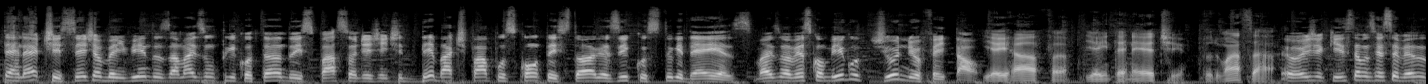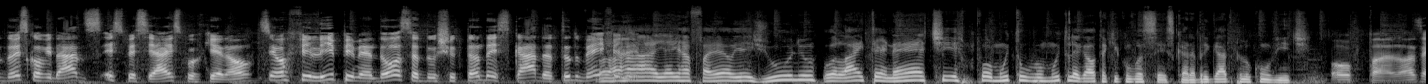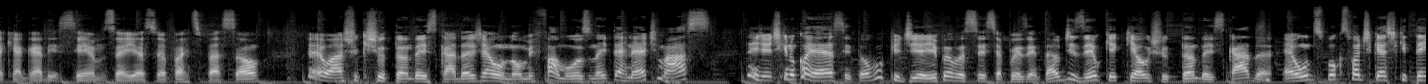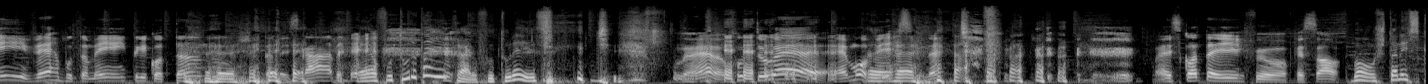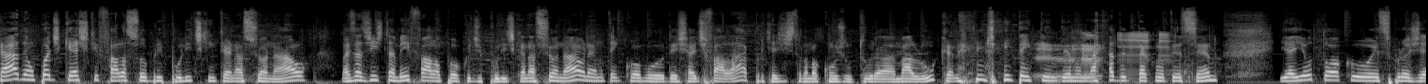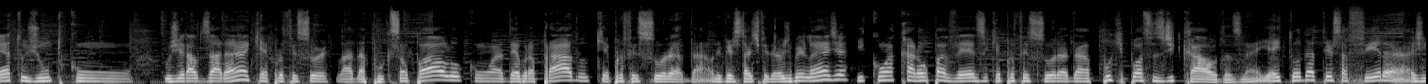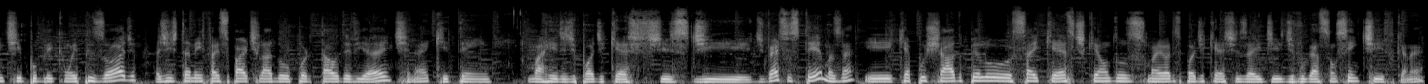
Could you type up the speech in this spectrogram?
internet, sejam bem-vindos a mais um Tricotando, espaço onde a gente debate papos, conta histórias e costura ideias. Mais uma vez comigo, Júnior Feital. E aí, Rafa? E aí, internet? Tudo massa, Rafa? Hoje aqui estamos recebendo dois convidados especiais, por que não? Senhor Felipe Mendonça, do Chutando a Escada. Tudo bem, Olá, Felipe? e aí, Rafael? E aí, Júnior? Olá, internet. Pô, muito, muito legal estar aqui com vocês, cara. Obrigado pelo convite. Opa, nós é que agradecemos aí a sua participação. Eu acho que Chutando a Escada já é um nome famoso na internet, mas tem gente que não conhece, então eu vou pedir aí pra você se apresentar, dizer o que que é o Chutando a Escada. É um dos poucos podcasts que tem verbo também, hein? Tricotando, chutando a escada. É, o futuro tá aí, cara. O futuro é esse. Não é? O futuro é, é mover-se, né? Mas conta aí pessoal. Bom, o Chutando a Escada é um podcast que fala sobre política internacional, mas a gente também fala um pouco de política nacional, né? Não tem como deixar de falar, porque a gente tá numa conjuntura maluca, né? Ninguém tá entendendo nada do que tá acontecendo. E aí eu toco esse projeto junto com o Geraldo Zaran, que é professor lá da PUC São Paulo, com a Débora Prado, que é professora da Universidade Federal de Berlândia, e com a Carol Pavese, que é professora da PUC Poços de Caldas, né? E aí toda terça-feira a gente publica um episódio. A gente também faz parte lá do Portal Deviante, né, que tem uma rede de podcasts de diversos temas, né? E que é puxado pelo SciCast, que é um dos maiores podcasts aí de divulgação científica, né?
